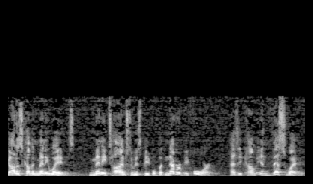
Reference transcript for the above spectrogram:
God has come in many ways, many times to his people, but never before has he come in this way,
